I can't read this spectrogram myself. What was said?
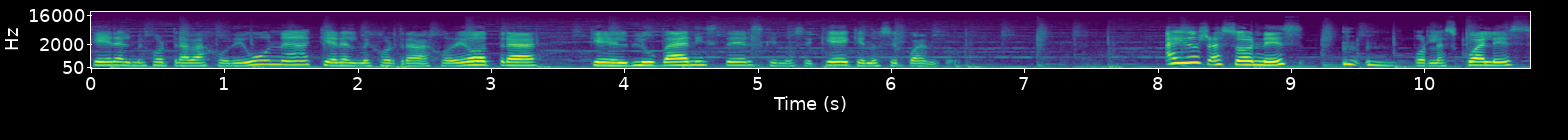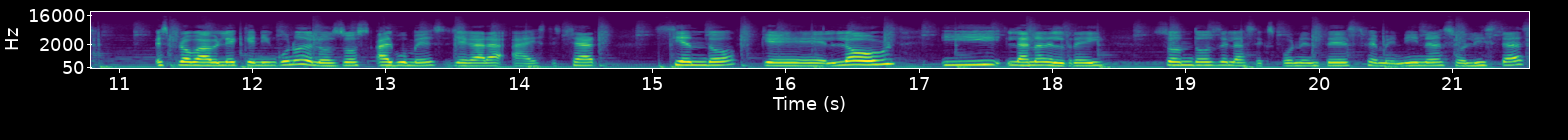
que era el mejor trabajo de una, que era el mejor trabajo de otra, que el Blue Bannisters, que no sé qué, que no sé cuánto. Hay dos razones por las cuales es probable que ninguno de los dos álbumes llegara a este chart, siendo que Lord y Lana del Rey son dos de las exponentes femeninas solistas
